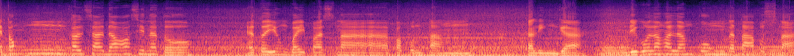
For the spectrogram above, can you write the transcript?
Etong kalsada kasi na to, ito yung bypass na papuntang Kalinga. Hindi ko lang alam kung natapos na.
